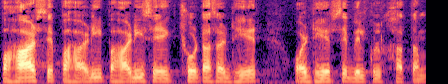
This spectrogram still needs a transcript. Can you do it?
پہاڑ سے پہاڑی پہاڑی سے ایک چھوٹا سا ڈھیر اور ڈھیر سے بالکل ختم،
